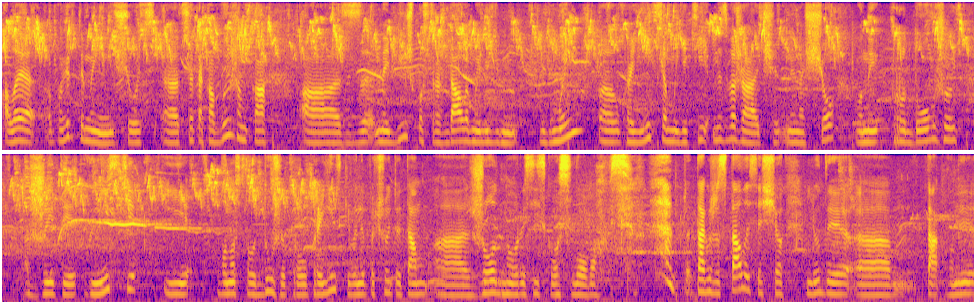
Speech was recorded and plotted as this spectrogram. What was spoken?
Але повірте мені, що ось це така вижимка з найбільш постраждалими людьми, людьми, е, українцями, які, незважаючи ні на що, вони продовжують жити в місті, і воно стало дуже проукраїнське. Ви не почуєте там жодного російського слова. Так вже сталося, що люди е, так вони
